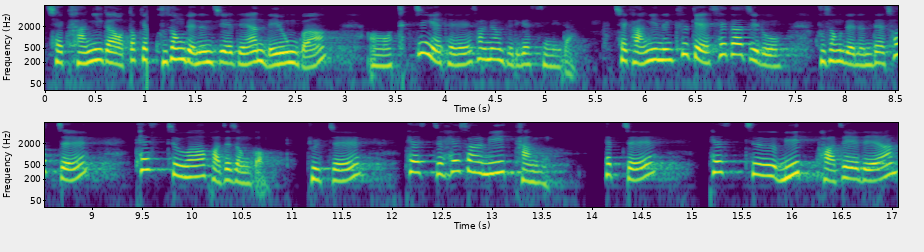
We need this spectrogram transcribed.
제 강의가 어떻게 구성되는지에 대한 내용과 어, 특징에 대해 설명드리겠습니다. 제 강의는 크게 세 가지로 구성되는데 첫째, 테스트와 과제 점검. 둘째, 테스트 해설 및 강의. 셋째, 테스트 및 과제에 대한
